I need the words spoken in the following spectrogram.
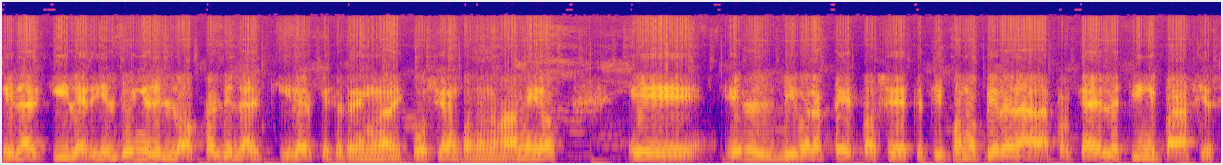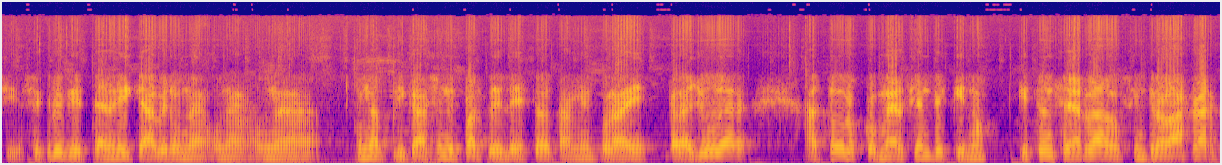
el alquiler. Y el dueño del local del alquiler, que se tenemos una discusión con unos amigos, eh, él viva la pepa, o sea, este tipo no pierde nada, porque a él le tiene que pagar sí o sí. O sea, creo que tendría que haber una, una, una, una aplicación de parte del Estado también por ahí, para ayudar a todos los comerciantes que no, que están cerrados sin trabajar,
